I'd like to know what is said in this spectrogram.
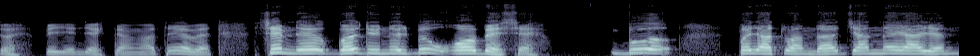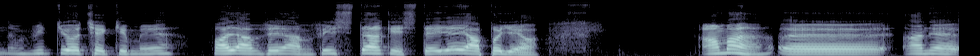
Dur bir inecekten atı evet. Şimdi gördüğünüz bu OBS. Bu platformda canlı yayın, video çekimi falan filan fistak isteği yapılıyor. Ama ee, hani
